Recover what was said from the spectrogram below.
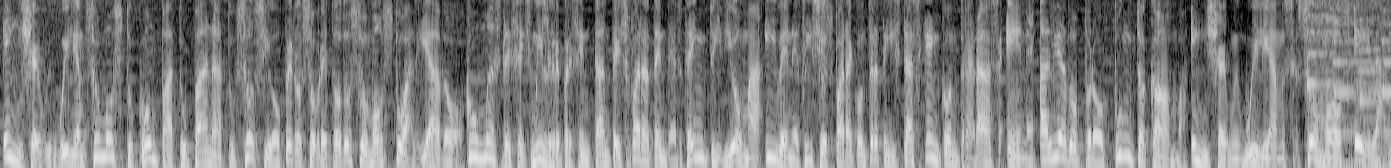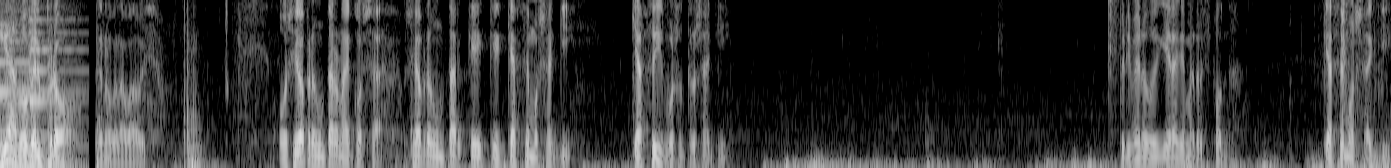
En Sherwin Williams somos tu compa, tu pana, tu socio, pero sobre todo somos tu aliado, con más de 6.000 representantes para atenderte en tu idioma y beneficios para contratistas que encontrarás en aliadopro.com. En Sherwin Williams somos el aliado del PRO. Que no he grabado eso. Os iba a preguntar una cosa, os iba a preguntar qué hacemos aquí, qué hacéis vosotros aquí. Primero que quiera que me responda. ¿Qué hacemos aquí?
